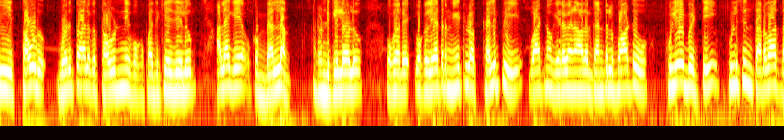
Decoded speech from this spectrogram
ఈ తౌడు వరి తాలూకు తౌడుని ఒక పది కేజీలు అలాగే ఒక బెల్లం రెండు కిలోలు ఒక ఒక లీటర్ నీటిలో కలిపి వాటిని ఒక ఇరవై నాలుగు గంటల పాటు పులియబెట్టి పులిసిన తర్వాత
